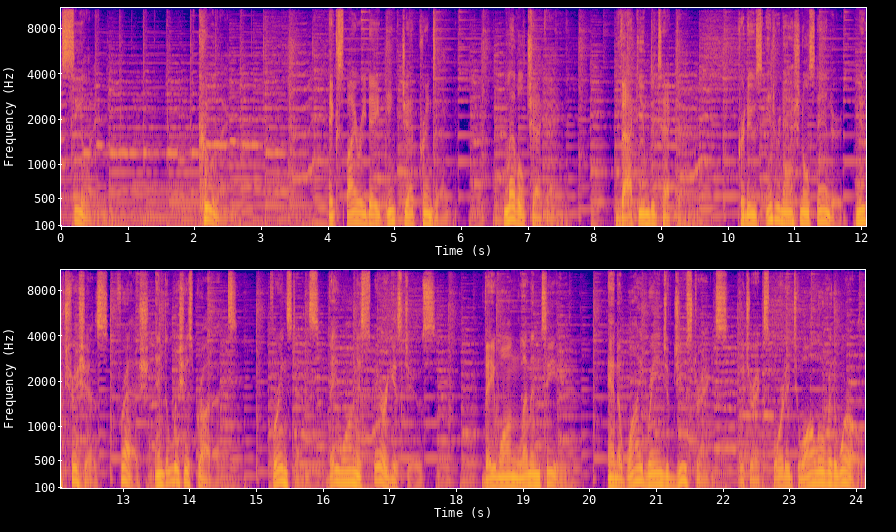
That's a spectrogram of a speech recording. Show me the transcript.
sealing, cooling, expiry date inkjet printing, level checking, vacuum detecting. Produce international standard, nutritious, fresh, and delicious products. For instance, Ve Wong asparagus juice, Ve Wong lemon tea, and a wide range of juice drinks, which are exported to all over the world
